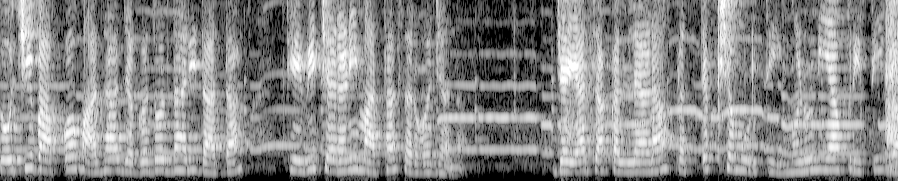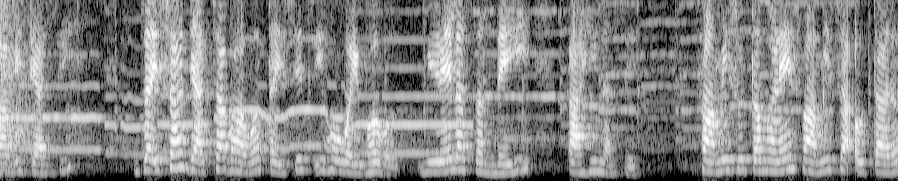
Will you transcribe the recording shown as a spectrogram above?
तोची बाप माझा जगदोद्धारी दाता ठेवी चरणी माथा सर्वजन. जयाचा कल्याणा प्रत्यक्ष मूर्ती म्हणून या प्रीती गावी त्यासी. जैसा ज्याचा भाव तैसेची हो वैभव मिळेल संदेही काही नसे. स्वामी सुत म्हणे स्वामीचा अवतार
